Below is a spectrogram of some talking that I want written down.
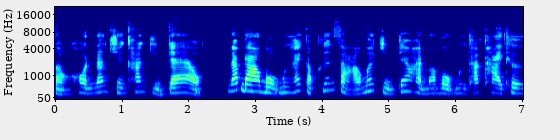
สองคนนั่งเคียงข้างกิ่งแก้ว นับดาวโบกมือให้กับเพื่อนสาวเมื่อกิ่งแก้วหันมาโบกมือทักทายเธอ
